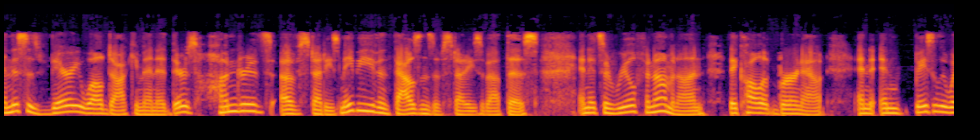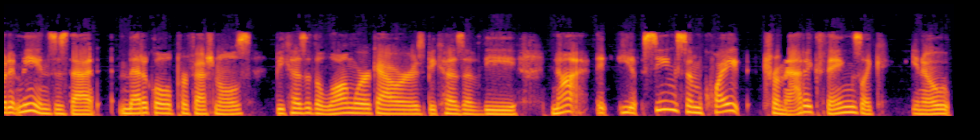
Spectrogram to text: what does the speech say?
and this is very well documented. There's hundreds of studies, maybe even thousands of studies about this, and it's a real phenomenon. They call it burnout. And and basically what it means is that medical professionals because of the long work hours, because of the not you know, seeing some quite traumatic things like, you know,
